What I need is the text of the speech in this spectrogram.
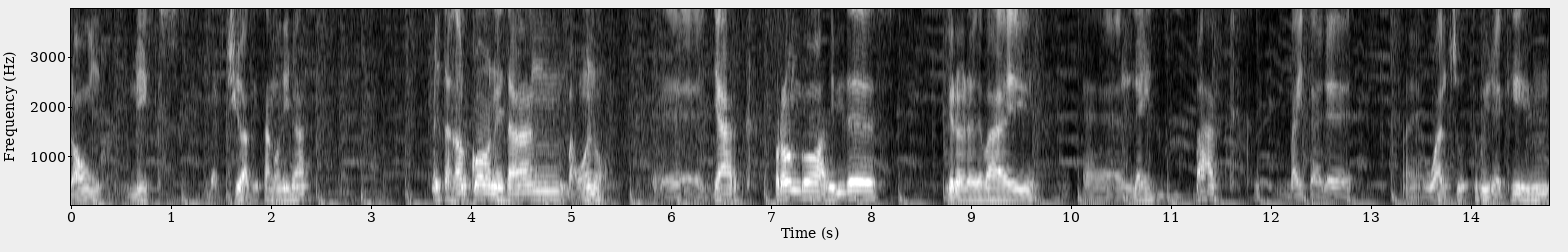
long mix bertsioak izango dira. Eta gaurko honetan, ba bueno, e, Jark Prongo adibidez, gero ere bai e, laid back, baita ere e, one, two, three rekin,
